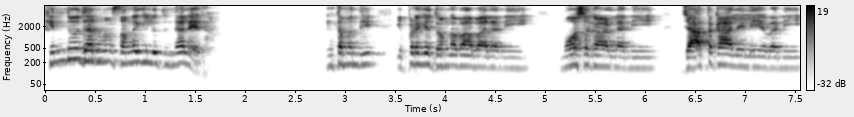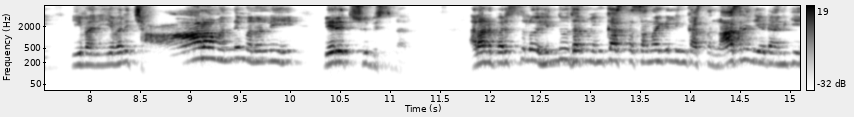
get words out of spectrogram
హిందూ ధర్మం సన్నగిల్లుతుందా లేదా? ఇంతమంది ఇప్పటికే దొంగ బాబాలని మోసగాళ్ళని జాతకాలే లేవని ఇవని ఇవని చాలామంది మనల్ని వేరెత్తి చూపిస్తున్నారు. అలాంటి పరిస్థితుల్లో హిందూ ధర్మం ఇంకాస్త సన్నగిల్లి ఇంకాస్త నాశనం చేయడానికి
